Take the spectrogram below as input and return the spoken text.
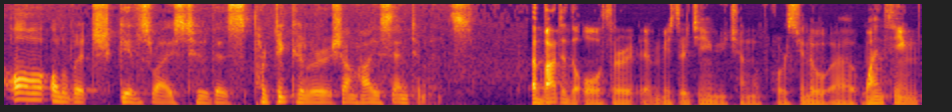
All, all of which gives rise to this particular Shanghai sentiments. About the author, uh, Mr. Jin Yucheng, of course, you know, uh, one thing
